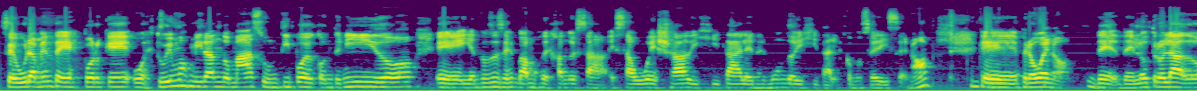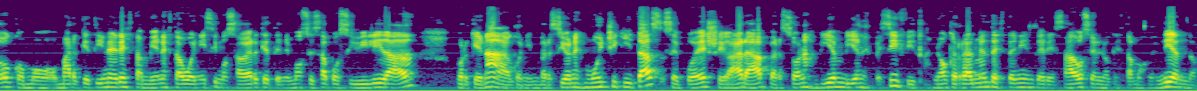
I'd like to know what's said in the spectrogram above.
seguramente es porque o estuvimos mirando más un tipo de contenido eh, y entonces vamos dejando esa, esa huella digital en el mundo digital, como se dice, ¿no? Eh, pero bueno, del otro lado, como marketineres también está buenísimo saber que tenemos esa posibilidad, porque nada, con inversiones muy chiquitas se puede llegar a personas bien, bien específicas, ¿no? Que realmente estén interesados en lo que estamos vendiendo.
